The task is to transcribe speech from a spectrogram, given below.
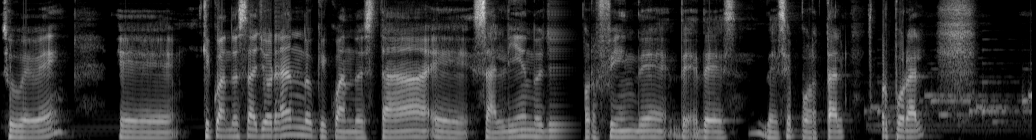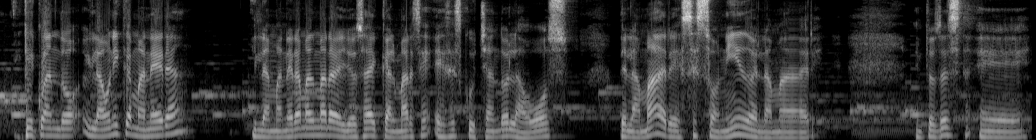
su bebé, eh, que cuando está llorando, que cuando está saliendo por fin de, de, de, ese portal corporal, que cuando la única manera y la manera más maravillosa de calmarse es escuchando la voz de la madre, ese sonido de la madre. Entonces, eh,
